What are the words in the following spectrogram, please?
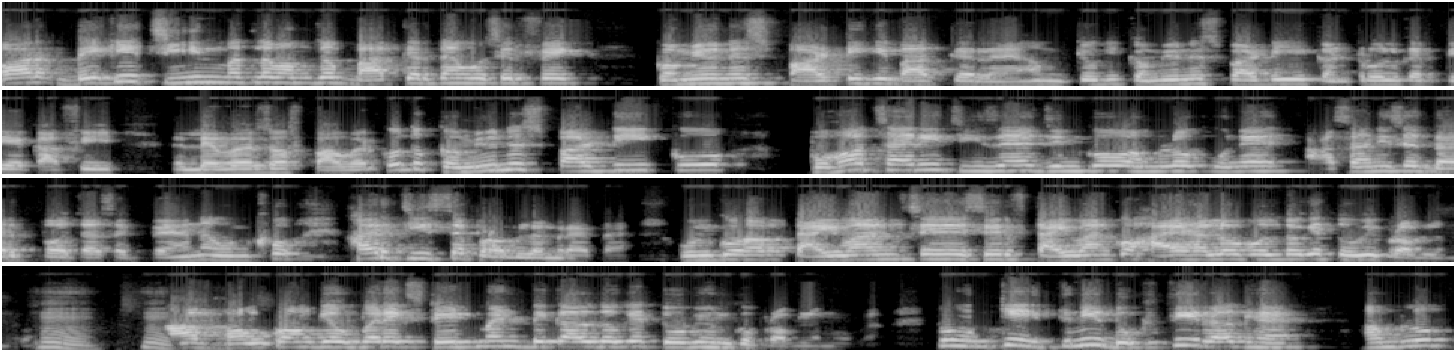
और देखिए चीन मतलब हम जब बात करते हैं वो सिर्फ़ एक कम्युनिस्ट पार्टी की बात कर रहे हैं हम क्योंकि कम्युनिस्ट पार्टी कंट्रोल करती है काफ़ी लेवल्स ऑफ़ पावर को। तो कम्युनिस्ट पार्टी को बहुत सारी चीज़ें हैं जिनको हम लोग उन्हें आसानी से दर्द पहुँचा सकते हैं ना? उनको हर चीज़ से प्रॉब्लम रहता है। उनको आप ताइवान से सिर्फ़ ताइवान को हाय हेलो बोल दोगे तो भी प्रॉब्लम होगा। हम्म। आप हांगकांग के ऊपर एक स्टेटमेंट निकाल दोगे तो भी उनको प्रॉब्लम होगा। तो उनकी इतनी दुखती रग है हम लोग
